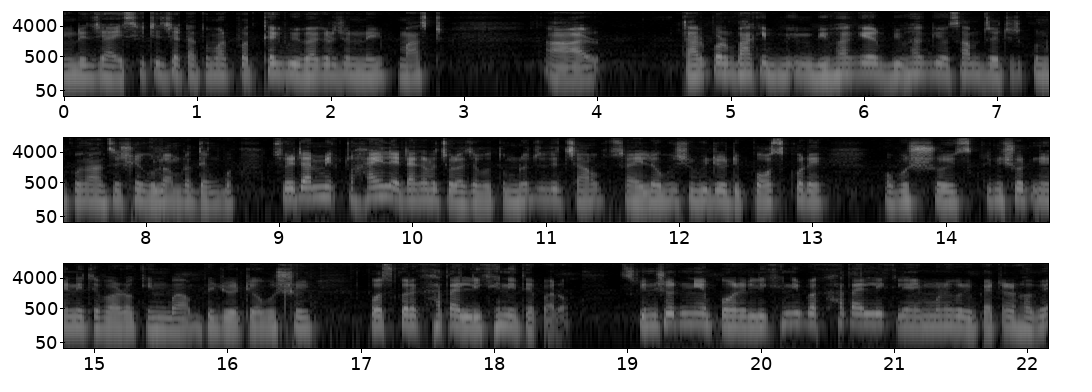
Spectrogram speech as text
ইংরেজি আইসিটি যেটা তোমার প্রত্যেক বিভাগের জন্যই মাস্ট আর তারপর বাকি বিভাগের বিভাগীয় সাবজেক্টের কোন কোন আছে সেগুলো আমরা দেখব। সো এটা আমি একটু হাইলাইট আকারে চলে যাব। তোমরা যদি চাও, চাইলে অবশ্যই ভিডিওটি পজ করে অবশ্যই স্ক্রিনশট নিয়ে নিতে পারো কিংবা ভিডিওটি অবশ্যই পজ করে খাতায় লিখে নিতে পারো। স্ক্রিনশট নিয়ে পরে লিখে নিই বা খাতায় লিখলে আমি মনে করি বেটার হবে।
